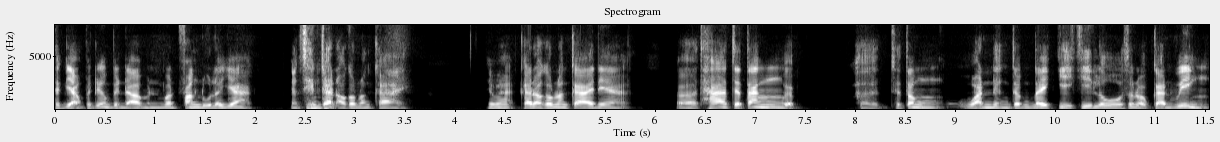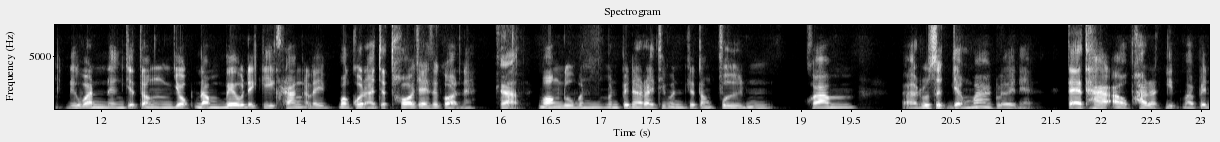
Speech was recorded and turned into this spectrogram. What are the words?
สักอย่างเป็นเรื่องเป็นราวมันมันฟังดูแล้วยาก อย่างเช่นการออกกำลังกายใช่ไหมการออกกำลังกายเนี่ยเอ่อถ้าจะตั้งแบบเอ่อจะต้องวันหนึ่งต้องได้กี่กิโลสำหรับการวิ่ง หรือวันหนึ่งจะต้องยกดัมเบลได้กี่ครั้งอะไร บางคนอาจจะท้อใจซะก่อนนะครับมองดูมันมันเป็นอะไรที่มันจะต้องฝืนความเอ่อรู้สึกอย่างมากเลยเนี่ย แต่ถ้าเอาภารกิจมาเป็น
